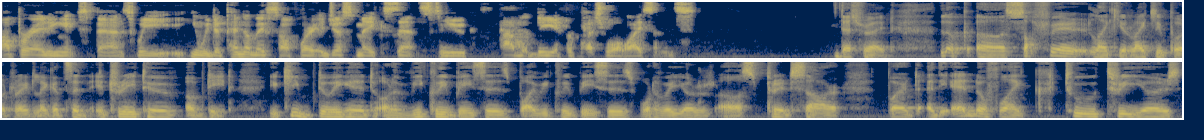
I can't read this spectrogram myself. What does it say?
operating expense. We we depend on this software. It just makes sense to have it be a perpetual license. That's right. Look, uh, software, like you rightly put, right? Like it's an iterative update. You keep doing it on a weekly basis, bi-weekly basis, whatever your uh, sprints are. But at the end of like two, three years,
